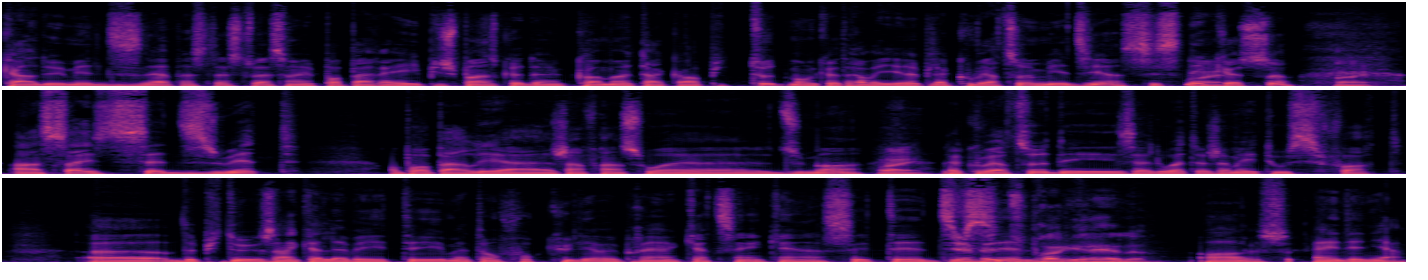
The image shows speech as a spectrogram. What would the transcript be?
qu'en 2019 parce que la situation est pas pareille. Puis je pense que d'un commun accord, puis tout le monde qui a travaillé là, puis la couverture média, si ce n'est Ouais. que ça. Ouais. En 16, 17, 18, on peut parler à Jean-François euh, Dumas. Ouais. La couverture des Alouettes a jamais été aussi forte euh, depuis deux ans qu'elle avait été, mettons, faut reculer à peu près un 4-5 ans. C'était Il y avait difficile. du progrès, là. Ah, c'est indéniable.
